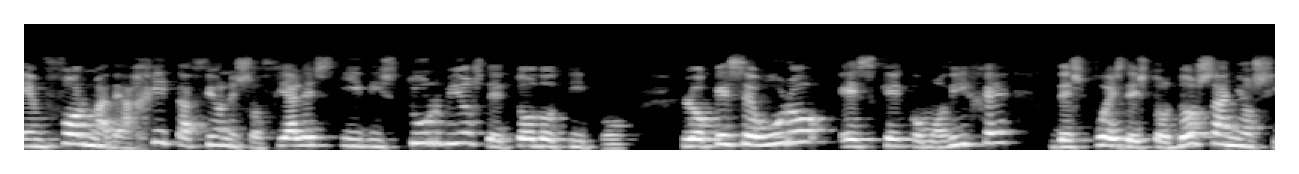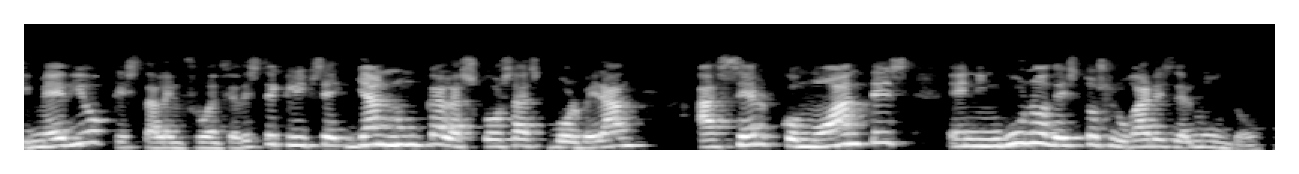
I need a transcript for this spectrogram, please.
en forma de agitaciones sociales y disturbios de todo tipo. Lo que es seguro es que, como dije, después de estos dos años y medio que está la influencia de este eclipse, ya nunca las cosas volverán a ser como antes en ninguno de estos lugares del mundo.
